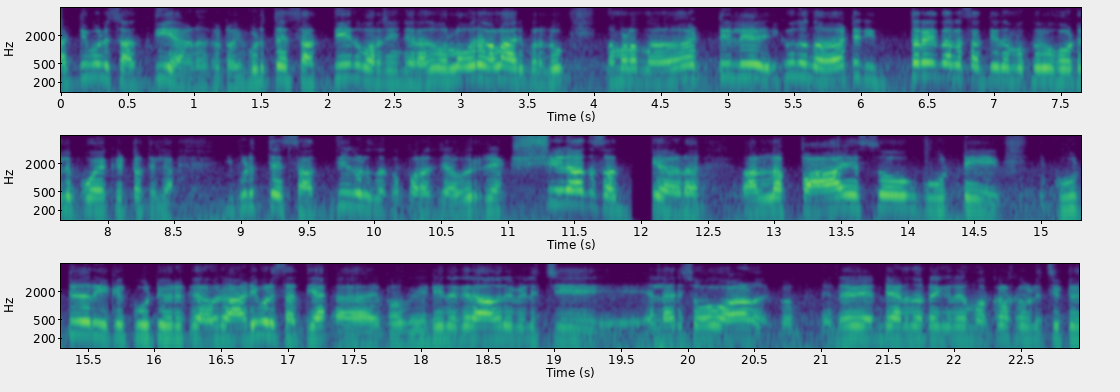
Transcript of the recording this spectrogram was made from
അടിപൊളി സദ്യയാണ് കേട്ടോ. ഇവിടുത്തെ സദ്യ എന്ന് പറഞ്ഞു കഴിഞ്ഞാൽ അത് ഉള്ള ഒരു ആരും പറഞ്ഞു നമ്മുടെ നാട്ടിൽ എനിക്ക് തോന്നുന്നു നാട്ടിൽ ഇത്രയും നല്ല സദ്യ നമുക്കൊരു ഹോട്ടലിൽ പോയാൽ കിട്ടത്തില്ല. ഇവിടുത്തെ സദ്യകൾ എന്നൊക്കെ പറഞ്ഞാൽ ഒരു രക്ഷയില്ലാത്ത സദ്യയാണ്. നല്ല പായസവും കൂട്ടി കൂട്ടുകറിയൊക്കെ കൂട്ടി ഒരു ഒരു അടിപൊളി സദ്യ. ഇപ്പൊ വീട്ടിൽ നിന്നൊക്കെ രാവിലെ വിളിച്ച് എല്ലാവരും സോവാണ് ഇപ്പൊ എന്റെ എന്റെ ആണെന്നുണ്ടെങ്കിൽ മക്കളൊക്കെ വിളിച്ചിട്ട്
